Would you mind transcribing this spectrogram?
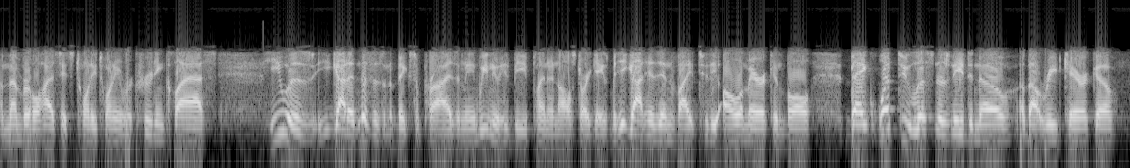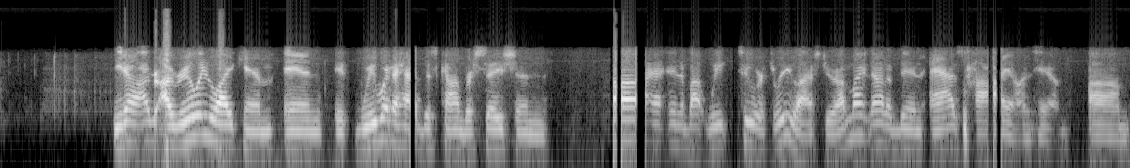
a member of Ohio State's 2020 recruiting class he was he got it. This isn't a big surprise. I mean, we knew he'd be playing in All Star games, but he got his invite to the All American Bowl. Bank, what do listeners need to know about Reid Carrico? You know, I, I really like him, and if we would have had this conversation uh, in about week two or three last year, I might not have been as high on him. Um,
